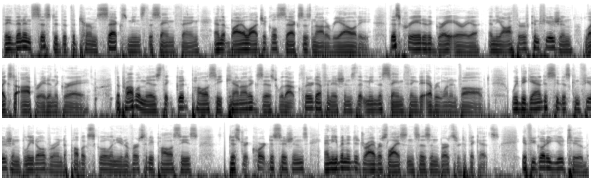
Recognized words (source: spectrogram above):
They then insisted that the term sex means the same thing and that biological sex is not a reality. This created a gray area, and the author of Confusion likes to operate in the gray. The problem is that good policy cannot exist without clear definitions that mean the same thing to everyone involved. We began to see this confusion bleed over into public school and university policies, district court decisions, and even into driver's licenses and birth certificates. If you go to YouTube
